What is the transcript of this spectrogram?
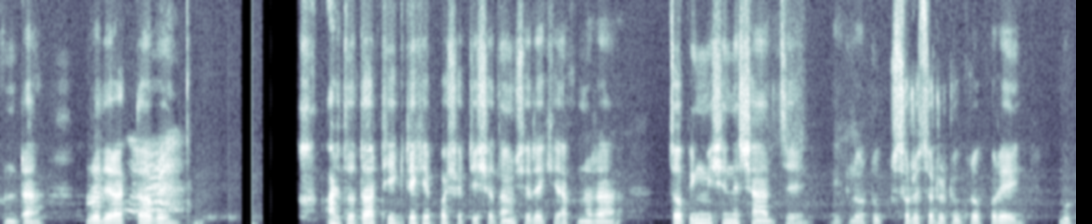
ঘণ্টা রোদে রাখতে হবে। আর্দ্রতা ঠিক রেখে পঁয়ষট্টি শতাংশ রেখে আপনারা চপিং মেশিনের সাহায্যে এগুলো টুক, ছোটো ছোটো টুকরো করে ভুট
